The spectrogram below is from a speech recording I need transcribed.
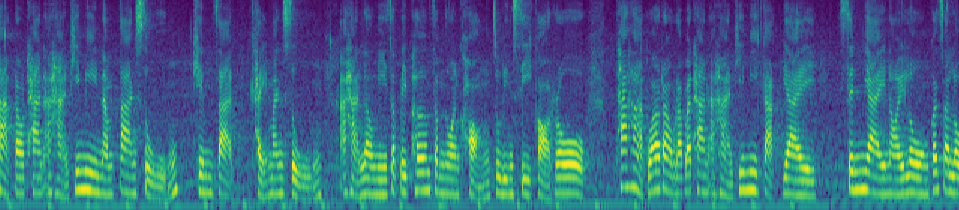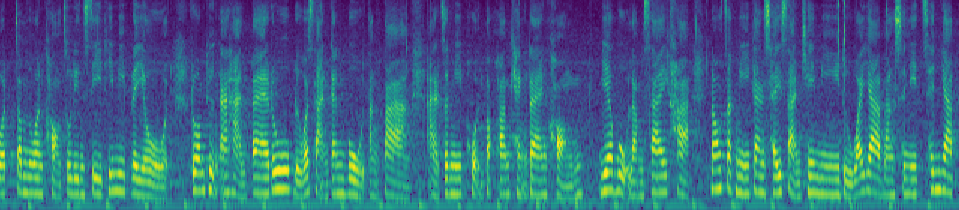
หากเราทานอาหารที่มีน้ำตาลสูง เค็มจัดไขมันสูง อาหารเหล่านี้จะไปเพิ่มจำนวนของจุลินทรีย์ก่อโรค ถ้าหากว่าเรารับประทานอาหารที่มีกากใย เส้นใยน้อยลงก็จะลดจำนวนของจุลินทรีย์ที่มีประโยชน์ รวมถึงอาหารแปรรูปหรือว่าสารกันบูดต่างๆ อาจจะมีผลต่อความแข็งแรงของเยื่อบุลำไส้ค่ะ นอกจากนี้การใช้สารเคมี หรือว่ายาบางชนิด เช่นยาป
